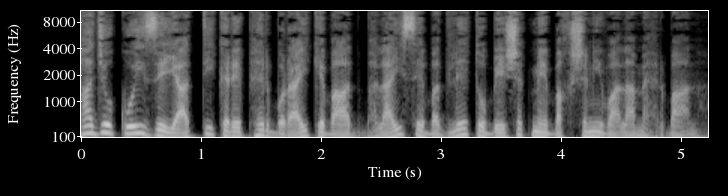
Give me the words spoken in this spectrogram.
ہاں جو کوئی زیادتی کرے پھر برائی کے بعد بھلائی سے بدلے تو بے شک میں بخشنی والا مہربان ہوں۔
